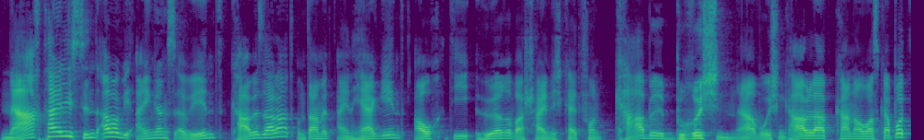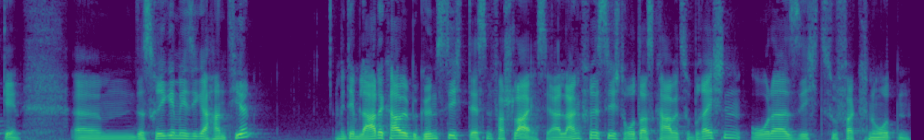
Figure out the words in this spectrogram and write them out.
Nachteilig sind aber, wie eingangs erwähnt, Kabelsalat und damit einhergehend auch die höhere Wahrscheinlichkeit von Kabelbrüchen. Ja, wo ich ein Kabel habe, kann auch was kaputt gehen. Ähm, das regelmäßige Hantieren mit dem Ladekabel begünstigt dessen Verschleiß. Ja, langfristig droht das Kabel zu brechen oder sich zu verknoten.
